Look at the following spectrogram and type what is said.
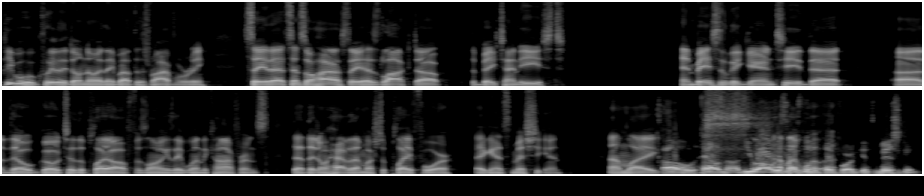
people who clearly don't know anything about this rivalry, say that since Ohio State has locked up the Big Ten East and basically guaranteed that uh, they'll go to the playoff as long as they win the conference, that they don't have that much to play for against Michigan. I'm like, oh hell no! You always I'm have like, to play for against Michigan.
